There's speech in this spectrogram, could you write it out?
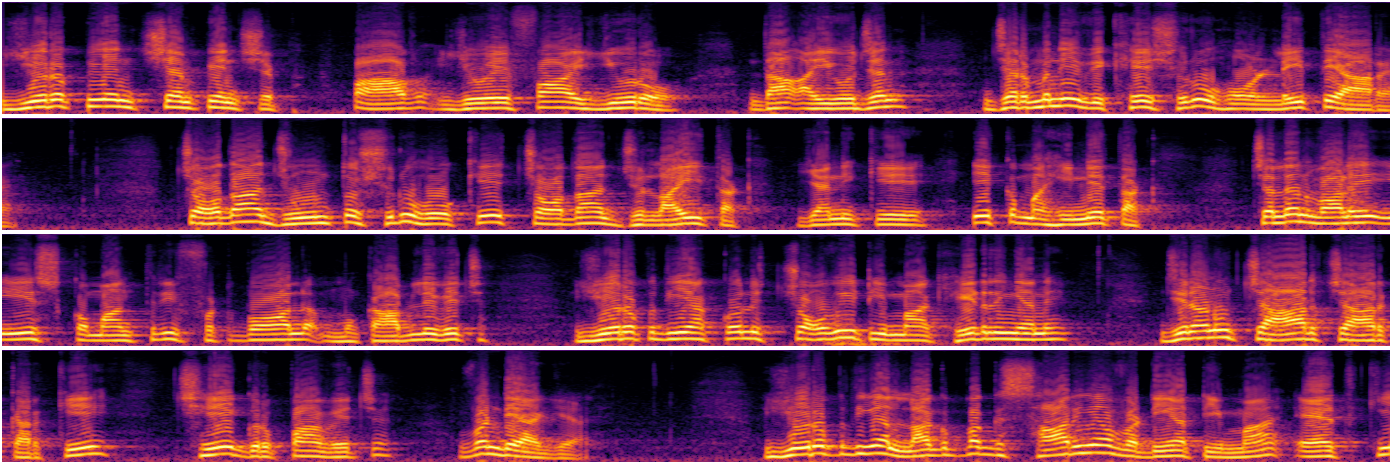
ਯੂਰੋਪੀਅਨ ਚੈਂਪੀਅਨਸ਼ਿਪ, ਭਾਵ ਯੂਏਫਾ ਯੂਰੋ ਦਾ ਆਯੋਜਨ ਜਰਮਨੀ ਵਿਖੇ ਸ਼ੁਰੂ ਹੋਣ ਲਈ ਤਿਆਰ ਹੈ। 14 ਜੂਨ ਤੋਂ ਸ਼ੁਰੂ ਹੋ ਕੇ 14 ਜੁਲਾਈ ਤੱਕ, ਯਾਨੀ ਕਿ ਇੱਕ ਮਹੀਨੇ ਤੱਕ, ਚੱਲਣ ਵਾਲੇ ਇਸ ਕੌਮਾਂਤਰੀ ਫੁੱਟਬਾਲ ਮੁਕਾਬਲੇ ਵਿੱਚ ਯੂਰਪ ਦੀਆਂ ਕੁੱਲ 24 ਟੀਮਾਂ ਖੇਡ ਰਹੀਆਂ ਨੇ, ਜਿਨ੍ਹਾਂ ਨੂੰ 4-4 ਕਰਕੇ 6 ਗਰੁੱਪਾਂ ਵਿੱਚ ਵੰਡਿਆ ਗਿਆ ਹੈ। ਯੂਰਪ ਦੀਆਂ ਲਗਭਗ ਸਾਰੀਆਂ ਵੱਡੀਆਂ ਟੀਮਾਂ ਐਤਕੀ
